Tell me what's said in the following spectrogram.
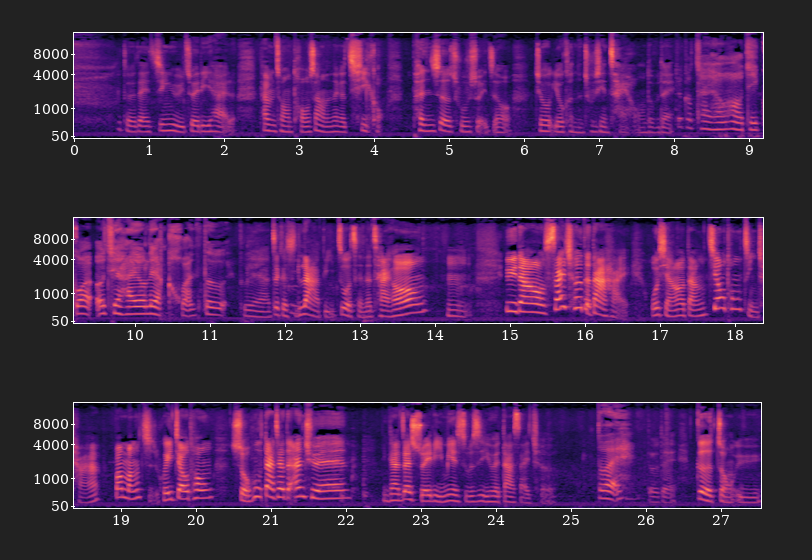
对不对？金鱼最厉害了，他们从头上的那个气孔喷射出水之后，就有可能出现彩虹，对不对？这个彩虹好奇怪，而且还有两个环的。对啊，这个是蜡笔做成的彩虹。嗯，遇到塞车的大海，我想要当交通警察，帮忙指挥交通，守护大家的安全。你看，在水里面是不是也会大塞车？对，对不对？各种鱼，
